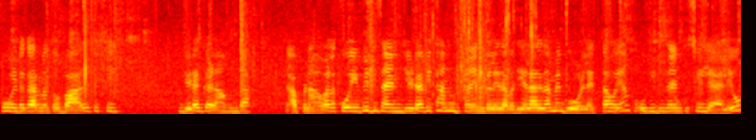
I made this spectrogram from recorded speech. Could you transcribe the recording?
ਫੋਲਡ ਕਰਨ ਤੋਂ ਬਾਅਦ ਤੁਸੀਂ ਜਿਹੜਾ ਗਲਾ ਹੁੰਦਾ, ਆਪਣਾ ਵਾਲਾ, ਕੋਈ ਵੀ ਡਿਜ਼ਾਈਨ ਜਿਹੜਾ ਵੀ ਤੁਹਾਨੂੰ ਡਿਜ਼ਾਈਨ ਗਲੇ ਦਾ ਵਧੀਆ ਲੱਗਦਾ, ਮੈਂ ਗੋਲ ਲੈਤਾ ਹੋਇਆ, ਉਹੀ ਡਿਜ਼ਾਈਨ ਤੁਸੀਂ ਲੈ ਲਿਓ।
